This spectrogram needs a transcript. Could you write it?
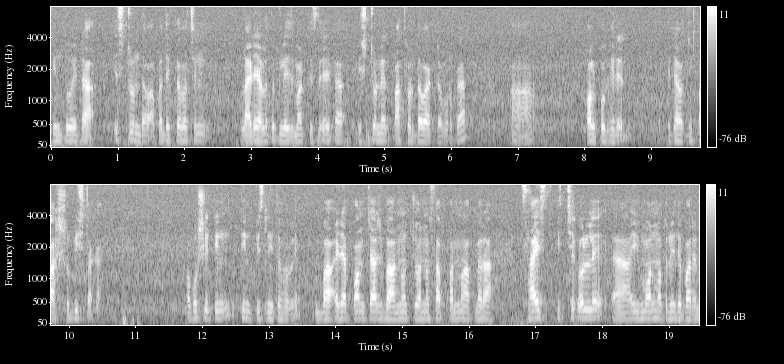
কিন্তু এটা স্টোন দেওয়া। আপনারা দেখতে পাচ্ছেন, লাইটের আলোতে গ্লেজ মারতেছে। এটা স্টোনের পাথর দেওয়া একটা বোরকা। অল্প ঘেরের। এটা হচ্ছে পাঁচশো বিশ টাকা। অবশ্যই তিন তিন পিস নিতে হবে। বা এটা পঞ্চাশ, বাহান্ন, চুয়ান্ন, ছাপ্পান্ন, আপনারা সাইজ ইচ্ছে করলে এই মন মতো নিতে পারেন।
